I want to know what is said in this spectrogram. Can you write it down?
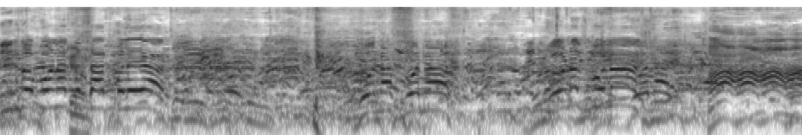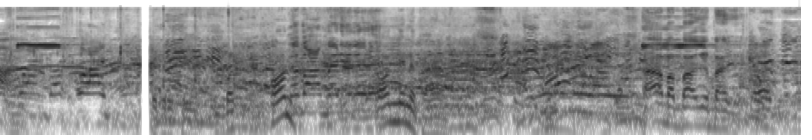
तीन को बोनस के साथ बोले यार। Bonus bonus. Bonus bonus. हाँ हाँ हाँ हाँ। कौन? कौन दिन था? हाँ मैं भागे भागे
